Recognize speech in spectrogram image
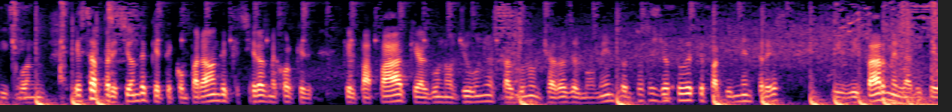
Y, con esa presión de que te comparaban de que si eras mejor que, el papá, que algunos juniors, que algunos luchadores del momento. Entonces yo tuve que partirme en tres y rifármela, dije,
